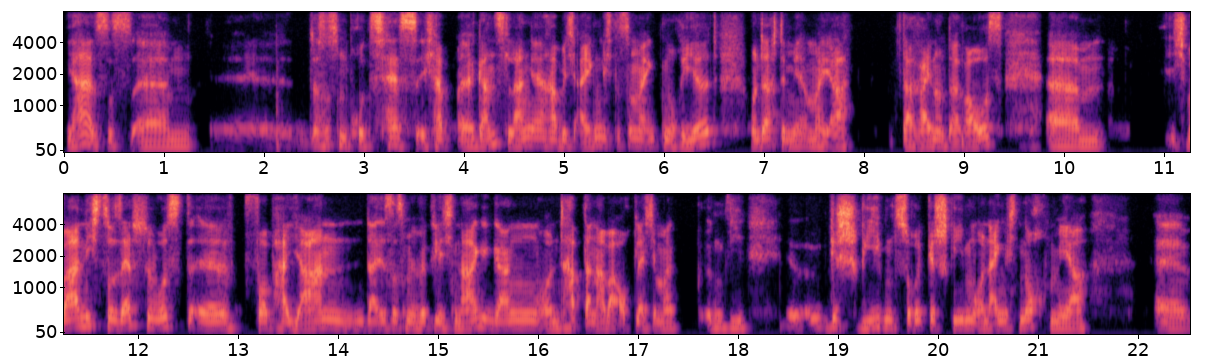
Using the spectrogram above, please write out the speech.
Ja, es ist, ähm, äh, das ist ein Prozess. Ich habe äh, ganz lange habe ich eigentlich das immer ignoriert und dachte mir immer, ja, da rein und da raus. Ähm, ich war nicht so selbstbewusst äh, vor ein paar Jahren, da ist es mir wirklich nahe gegangen und habe dann aber auch gleich immer irgendwie äh, geschrieben, zurückgeschrieben und eigentlich noch mehr äh,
